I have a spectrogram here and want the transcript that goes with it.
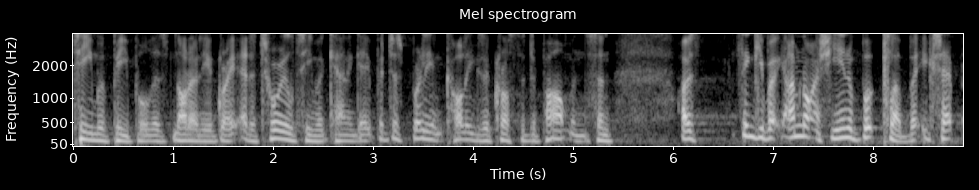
team of people. There's not only a great editorial team at Canongate, but just brilliant colleagues across the departments. And I was thinking about. I'm not actually in a book club, but except.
